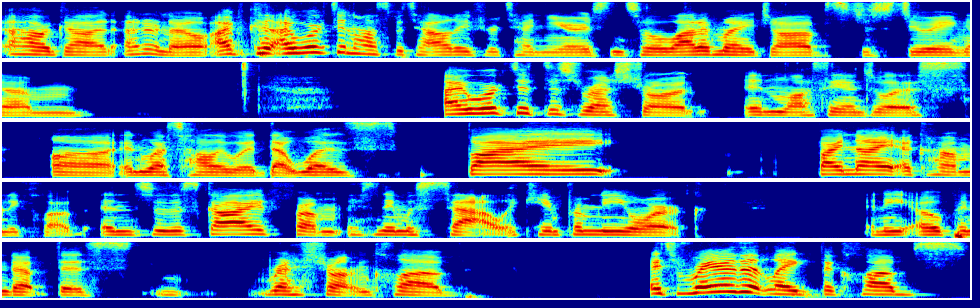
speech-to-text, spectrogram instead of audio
oh god, I don't know. I've I worked in hospitality for ten years, and so a lot of my jobs just doing um I worked at this restaurant in Los Angeles, uh, in West Hollywood, that was by by night a comedy club. And so this guy from his name was Sal. He came from New York, and he opened up this restaurant and club. It's rare that like the clubs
